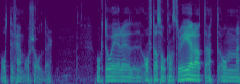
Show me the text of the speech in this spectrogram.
85 års ålder. Och då är det ofta så konstruerat att om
